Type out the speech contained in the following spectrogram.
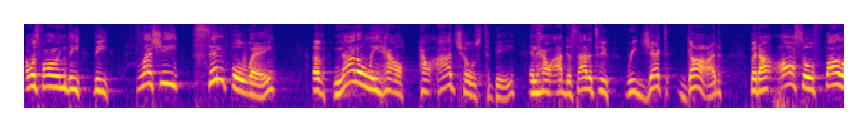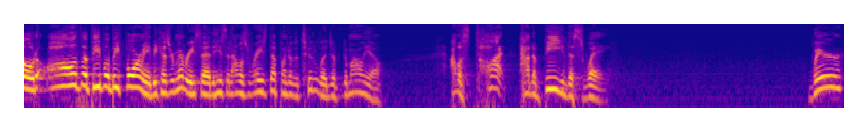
I was following the, the fleshy, sinful way of not only how, how I chose to be and how I decided to reject God, but I also followed all of the people before me. Because remember, he said, he said, I was raised up under the tutelage of Gamaliel. I was taught how to be this way. Where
